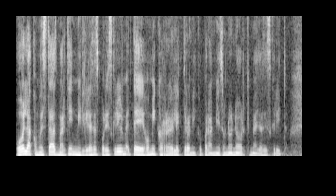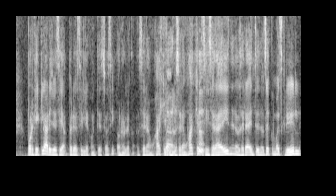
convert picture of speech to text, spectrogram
hola, ¿cómo estás Martín? Mil gracias por escribirme, te dejo mi correo electrónico, para mí es un honor que me hayas escrito. Porque claro, yo decía, pero si le contesto así, o no le, será un hacker, o no será un hacker, si será de Disney, no será, entonces no sé cómo escribirle.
